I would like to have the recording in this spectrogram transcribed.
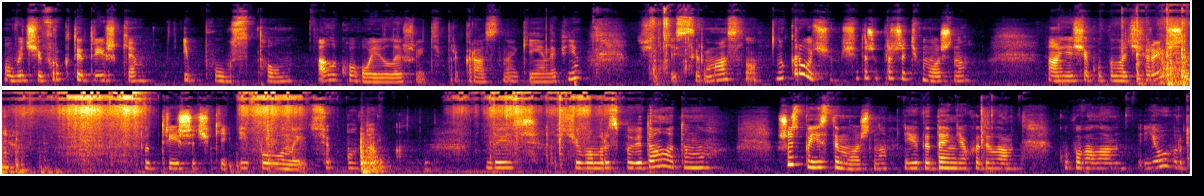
овочі, фрукти трішки і пусто. Алкоголь лежить. Прекрасно, який я не п'ю. Ще якийсь сир, масло. Ну, коротше, ще дуже прожити можна. А, я ще купила черешні. Тут трішечки і полуницю. Отак. Десь що вам розповідала, тому щось поїсти можна. І в день я ходила, купувала йогурт,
